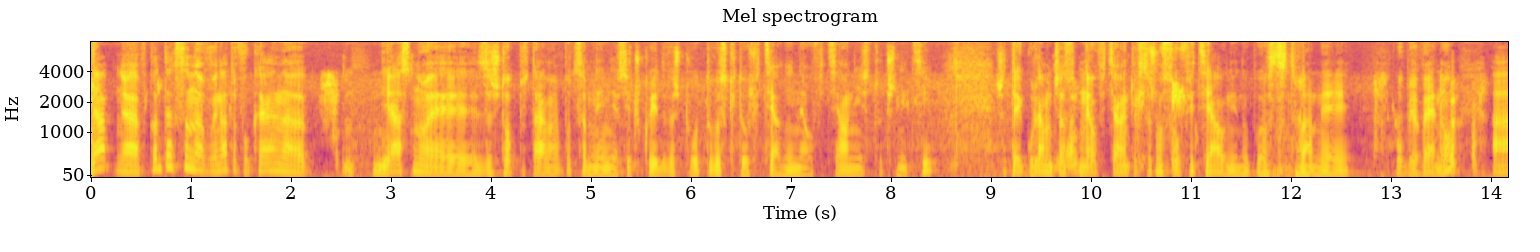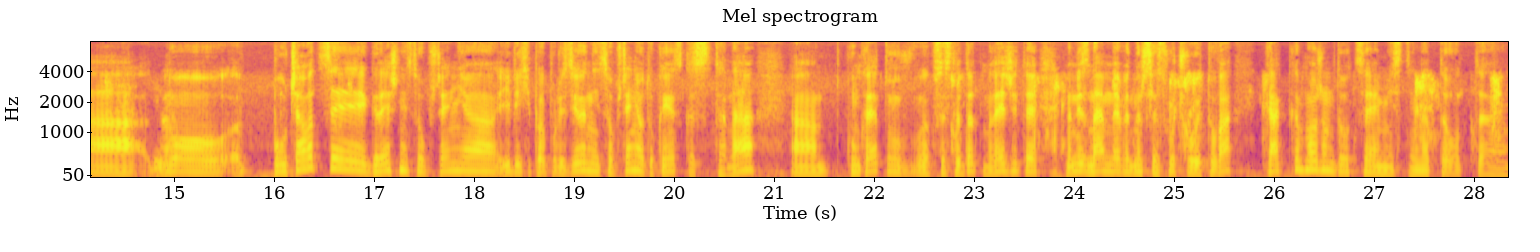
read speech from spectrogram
Да, в контекста на войната в Украина ясно е защо поставяме под съмнение всичко идващо от руските официални и неофициални източници. Защото те голяма част от неофициалните всъщност са официални, но просто това не е обявено. А, но Получават се грешни съобщения или хиперполизирани съобщения от украинска страна. А, конкретно, ако се следят мрежите, нали, знаем не веднъж се е случвало и това. Как можем да оценим истината от а,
